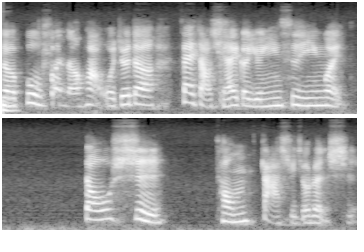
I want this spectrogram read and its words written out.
的部分的话，我觉得再找其他一个原因是因为。都是从大学就认识。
